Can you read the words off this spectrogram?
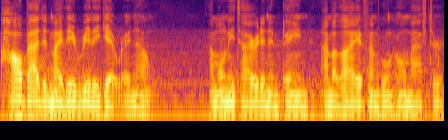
how bad did my day really get right now. I'm only tired and in pain. I'm alive. I'm going home after.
